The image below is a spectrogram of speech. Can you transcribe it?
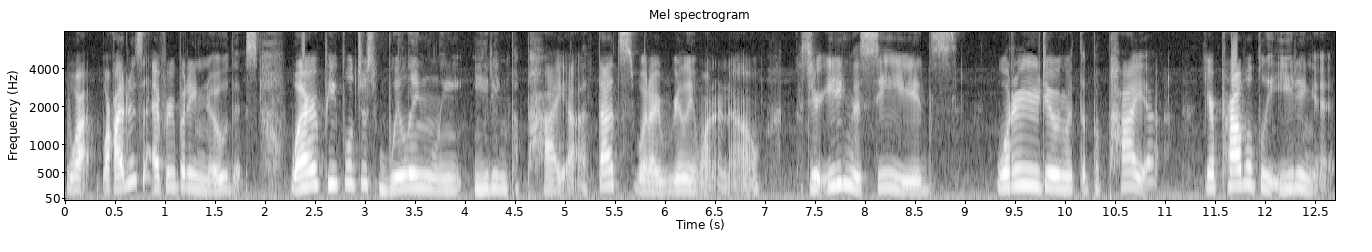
why, why does everybody know this? Why are people just willingly eating papaya? That's what I really want to know. Because you're eating the seeds. What are you doing with the papaya? You're probably eating it.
